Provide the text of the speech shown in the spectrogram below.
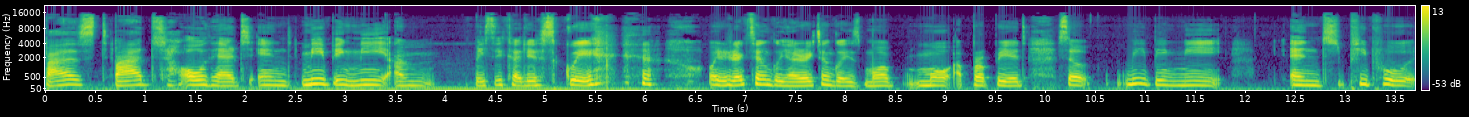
bust, butt, all that. And me being me, I'm basically a square or a rectangle. Yeah, rectangle is more more appropriate. So me being me and people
